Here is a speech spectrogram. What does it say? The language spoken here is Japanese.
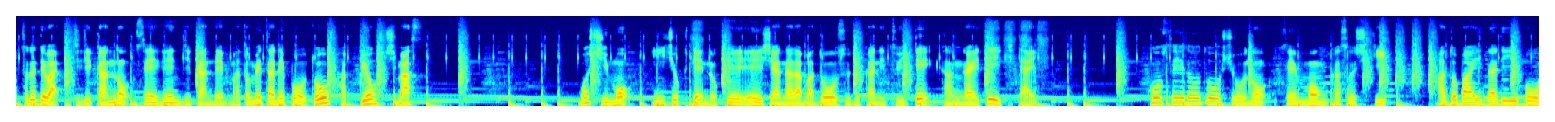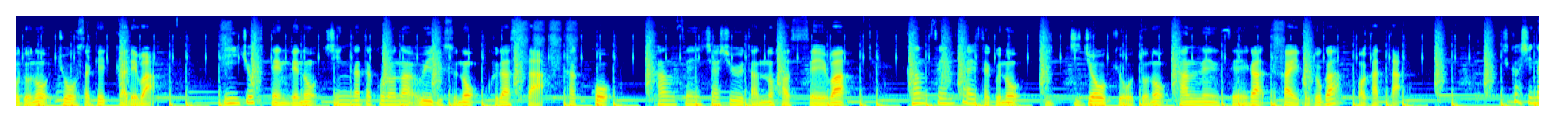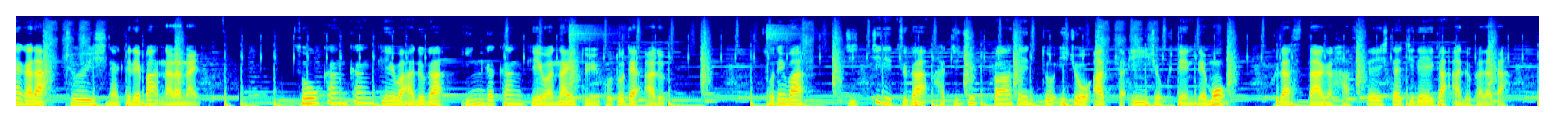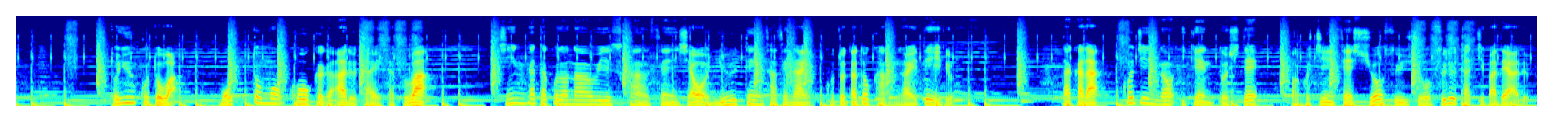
それでは1時間の制限時間でまとめたレポートを発表します。もしも飲食店の経営者ならばどうするかについて考えていきたい厚生労働省の専門家組織アドバイザリーボードの調査結果では、飲食店での新型コロナウイルスのクラスター、感染者集団の発生は、感染対策の実地状況との関連性が高いことが分かった。しかしながら注意しなければならない。相関関係はあるが因果関係はないということである。それは実地率が80%以上あった飲食店でもクラスターが発生した事例があるからだ。ということは、最も効果がある対策は、新型コロナウイルス感染者を入店させないことだと考えている。だから、個人の意見としてワクチン接種を推奨する立場である。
